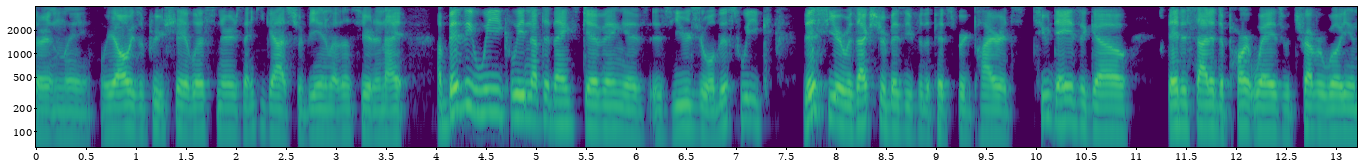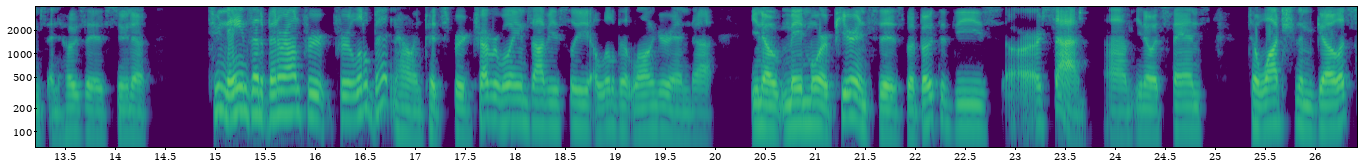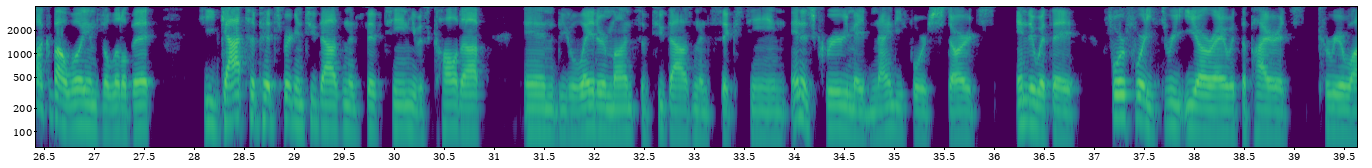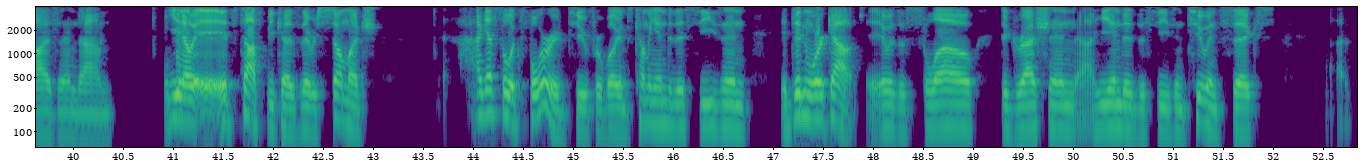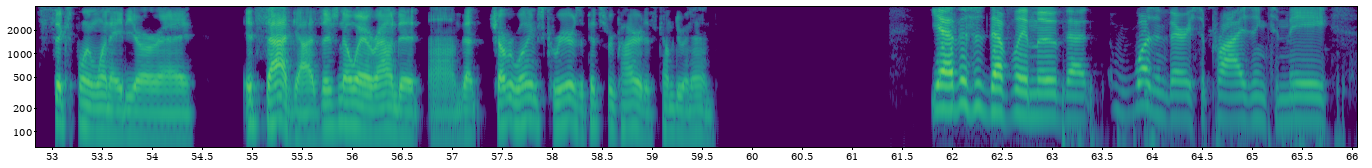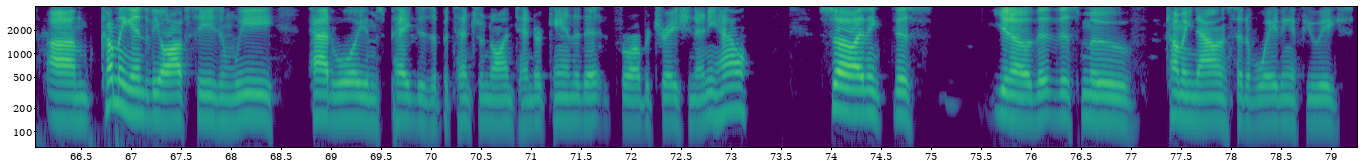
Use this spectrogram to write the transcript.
Certainly. We always appreciate listeners. Thank you guys for being with us here tonight. A busy week leading up to Thanksgiving is as usual. This week, this year was extra busy for the Pittsburgh Pirates. Two days ago, they decided to part ways with Trevor Williams and Jose Osuna. Two names that have been around for for a little bit now in Pittsburgh. Trevor Williams, obviously, a little bit longer and uh, you know made more appearances, but both of these are, sad. Um, you know, as fans to watch them go. Let's talk about Williams a little bit. He got to Pittsburgh in 2015. He was called up in the later months of 2016. In his career, he made 94 starts, ended with a 443 ERA with the Pirates career wise. And, um, you know, it, it's tough because there was so much, I guess, to look forward to for Williams coming into this season. It didn't work out. It was a slow digression. Uh, he ended the season two and six, uh, 6.18 ERA it's sad, guys. There's no way around it. Um, that Trevor Williams' career as a Pittsburgh Pirate has come to an end. Yeah, this is definitely a move that wasn't very surprising to me. Um, coming into the offseason, we had Williams pegged as a potential non tender candidate for arbitration, anyhow. So I think this, you know, th- this move coming now instead of waiting a few weeks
